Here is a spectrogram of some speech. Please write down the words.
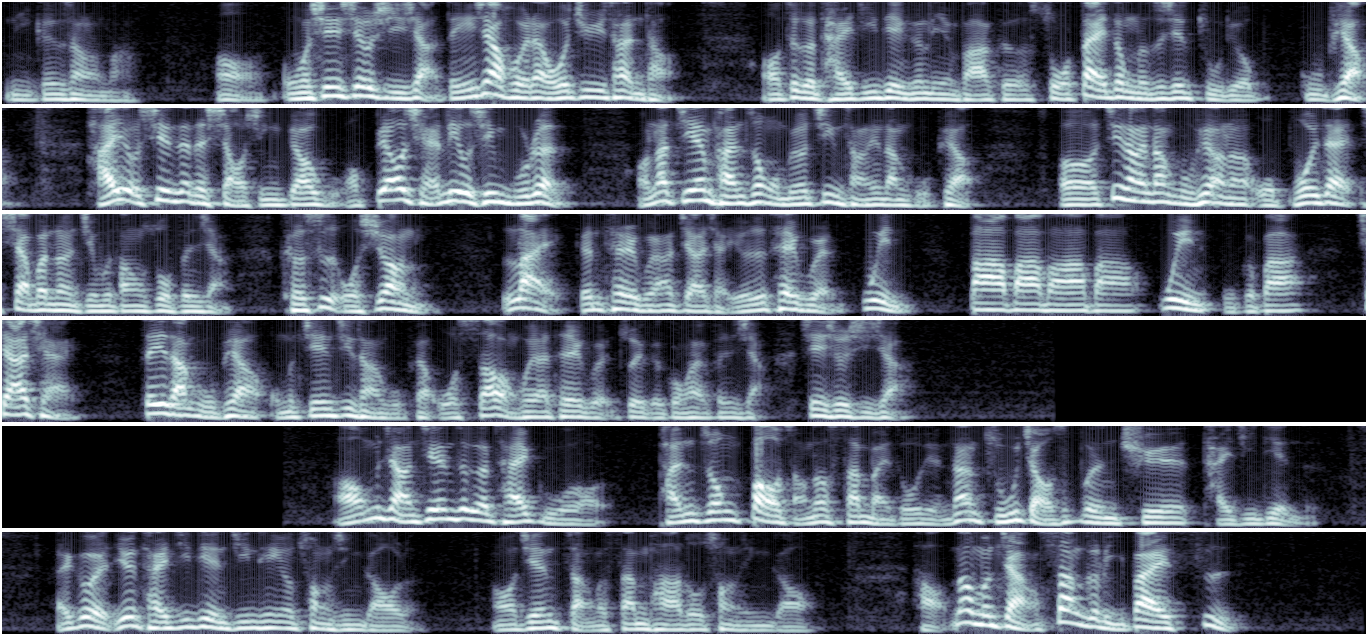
你跟上了吗？哦，我们先休息一下，等一下回来我会继续探讨哦。这个台积电跟联发科所带动的这些主流股票，还有现在的小型标股哦，标起来六亲不认哦。那今天盘中我们又进场一档股票，呃，进场一档股票呢，我不会在下半段节目当中做分享，可是我希望你 Lie 跟 Telegram 要加起来，有的 Telegram Win 八八八八 Win 五个八加起来这一档股票，我们今天进场股票，我稍晚会在 Telegram 做一个公开分享。先休息一下。好，我们讲今天这个台股哦，盘中暴涨到三百多点，但主角是不能缺台积电的。来，各位，因为台积电今天又创新高了，哦，今天涨了三趴都创新高。好，那我们讲上个礼拜四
